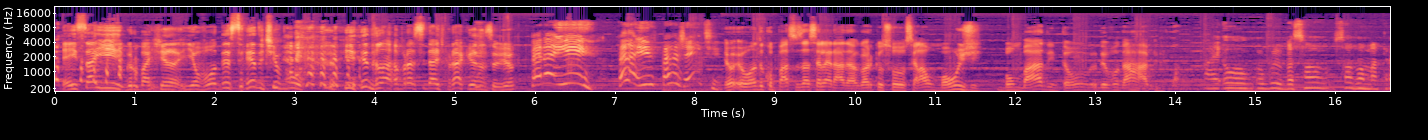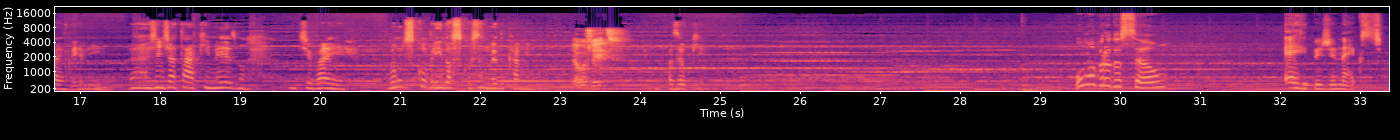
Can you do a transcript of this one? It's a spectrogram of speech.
É isso aí, Grubachan. E eu vou descendo, tipo, indo lá pra cidade de Bragança, viu? Peraí! Peraí, espera a gente! Eu, eu ando com passos acelerados. Agora que eu sou, sei lá, um monge bombado, então eu devo andar rápido. Ai, ô, ô Gruba, só, só vamos atrás dele. A gente já tá aqui mesmo. A gente vai. Vamos descobrindo as coisas no meio do caminho. É o jeito. Fazer o quê? O Uma produção RPG Next.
